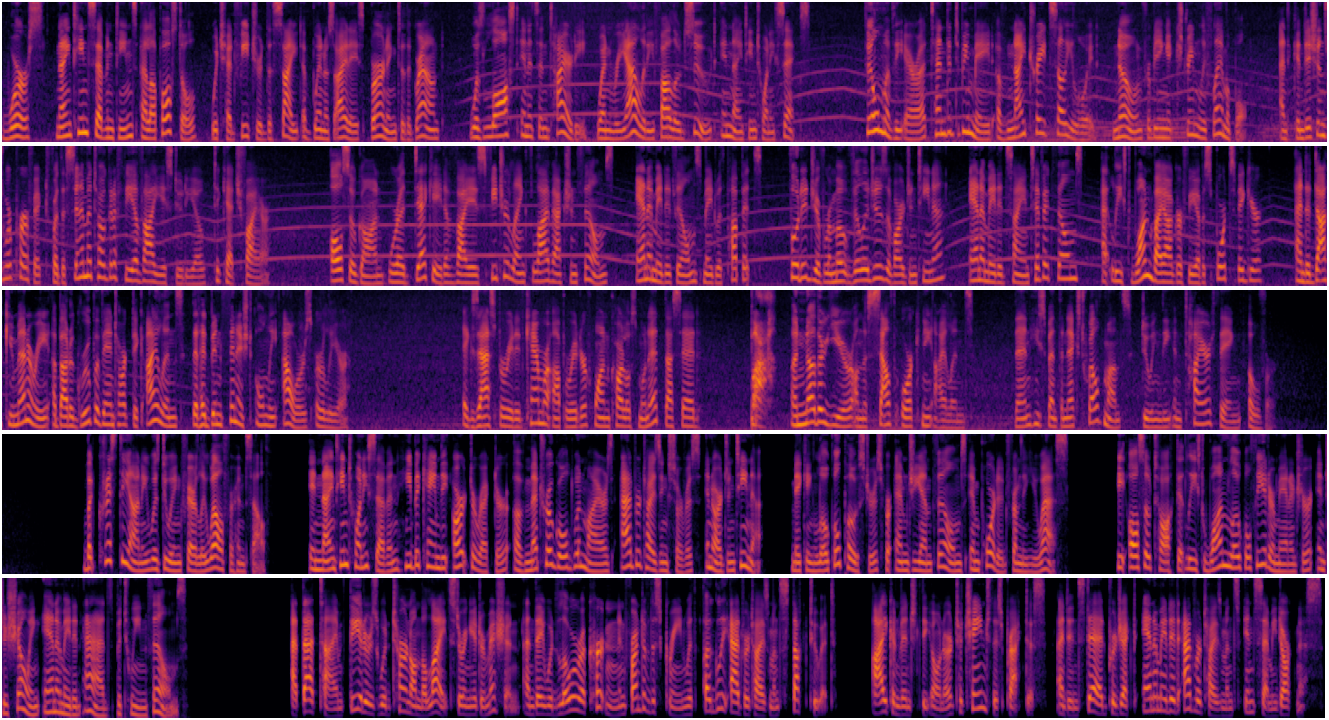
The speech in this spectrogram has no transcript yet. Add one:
Worse, 1917's El Apostol, which had featured the sight of Buenos Aires burning to the ground, was lost in its entirety when reality followed suit in 1926. Film of the era tended to be made of nitrate celluloid, known for being extremely flammable, and conditions were perfect for the Cinematografia Valle studio to catch fire. Also gone were a decade of Valle's feature length live action films, animated films made with puppets, footage of remote villages of Argentina, animated scientific films, at least one biography of a sports figure, and a documentary about a group of Antarctic islands that had been finished only hours earlier. Exasperated camera operator Juan Carlos Moneta said, Bah! Another year on the South Orkney Islands. Then he spent the next 12 months doing the entire thing over. But Cristiani was doing fairly well for himself. In 1927, he became the art director of Metro Goldwyn Mayer's advertising service in Argentina, making local posters for MGM films imported from the U.S. He also talked at least one local theater manager into showing animated ads between films. At that time, theaters would turn on the lights during intermission and they would lower a curtain in front of the screen with ugly advertisements stuck to it. I convinced the owner to change this practice and instead project animated advertisements in semi darkness.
